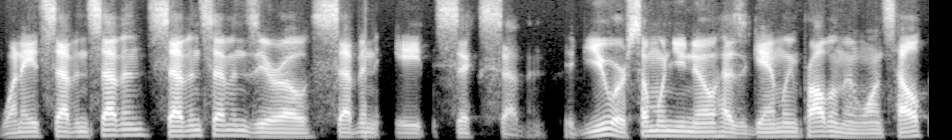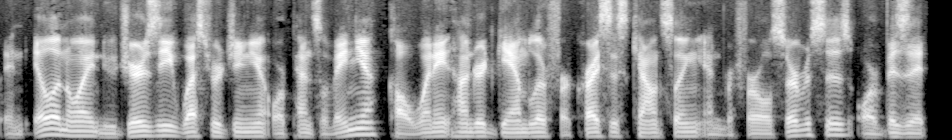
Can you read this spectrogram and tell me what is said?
1 877 770 7867. If you or someone you know has a gambling problem and wants help in Illinois, New Jersey, West Virginia, or Pennsylvania, call 1 800 Gambler for crisis counseling and referral services or visit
